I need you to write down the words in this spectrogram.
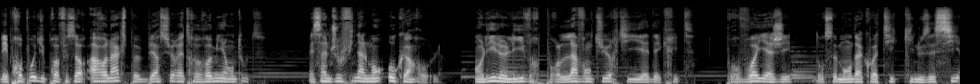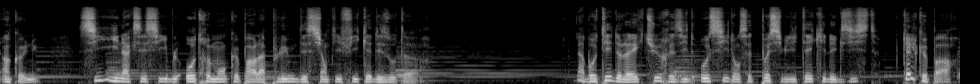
Les propos du professeur Aronnax peuvent bien sûr être remis en doute, mais ça ne joue finalement aucun rôle. On lit le livre pour l'aventure qui y est décrite, pour voyager dans ce monde aquatique qui nous est si inconnu, si inaccessible autrement que par la plume des scientifiques et des auteurs. La beauté de la lecture réside aussi dans cette possibilité qu'il existe, quelque part,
